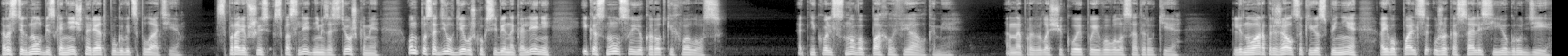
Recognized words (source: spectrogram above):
расстегнул бесконечно ряд пуговиц платья. Справившись с последними застежками, он посадил девушку к себе на колени и коснулся ее коротких волос. От Николь снова пахло фиалками. Она провела щекой по его волосатой руке. Ленуар прижался к ее спине, а его пальцы уже касались ее груди.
